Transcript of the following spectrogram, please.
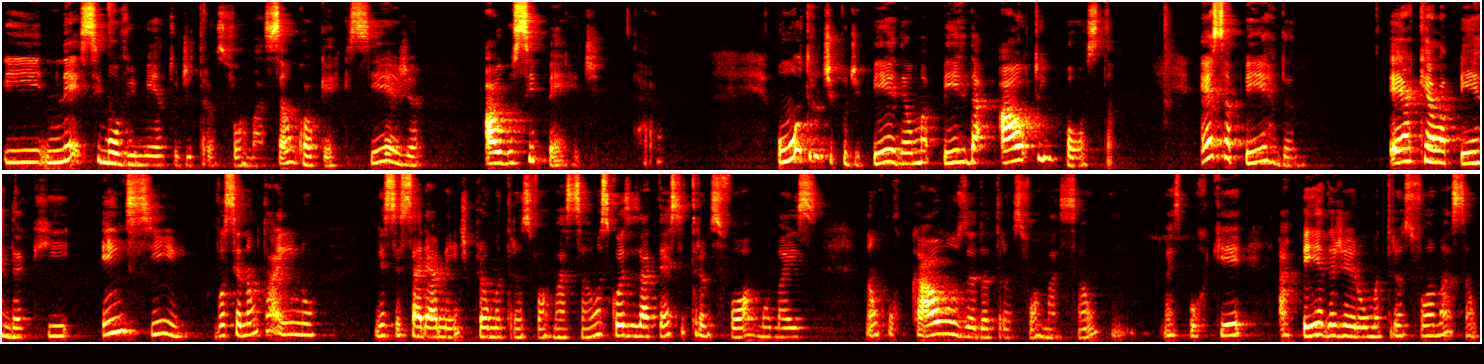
E nesse movimento de transformação, qualquer que seja, algo se perde. Tá? Um outro tipo de perda é uma perda autoimposta. Essa perda é aquela perda que em si você não está indo necessariamente para uma transformação, as coisas até se transformam, mas não por causa da transformação, né? mas porque a perda gerou uma transformação.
